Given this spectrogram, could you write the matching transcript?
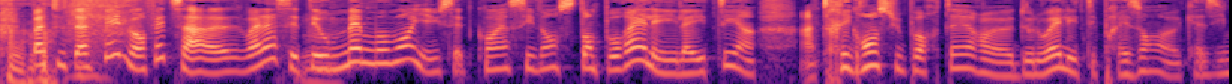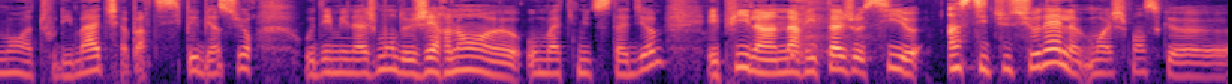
pas tout à fait, mais en fait, ça, voilà, c'était au mhm. même moment. Il y a eu cette coïncidence temporelle et il a été un, un très grand supporter de l'OL, était présent quasiment à tous les matchs, a participé bien sûr au déménagement de Gerland au Matmut Stadium. Et puis, il a un héritage aussi institutionnel. Moi, je pense que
